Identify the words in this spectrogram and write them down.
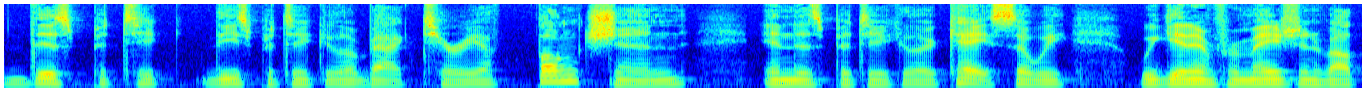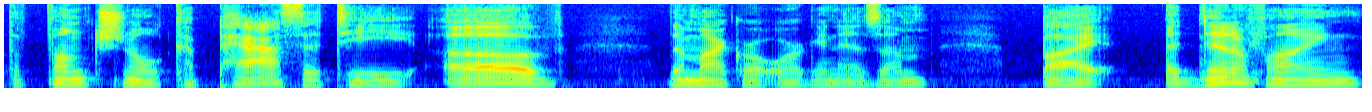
this partic- these particular bacteria function in this particular case. So we we get information about the functional capacity of the microorganism by identifying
